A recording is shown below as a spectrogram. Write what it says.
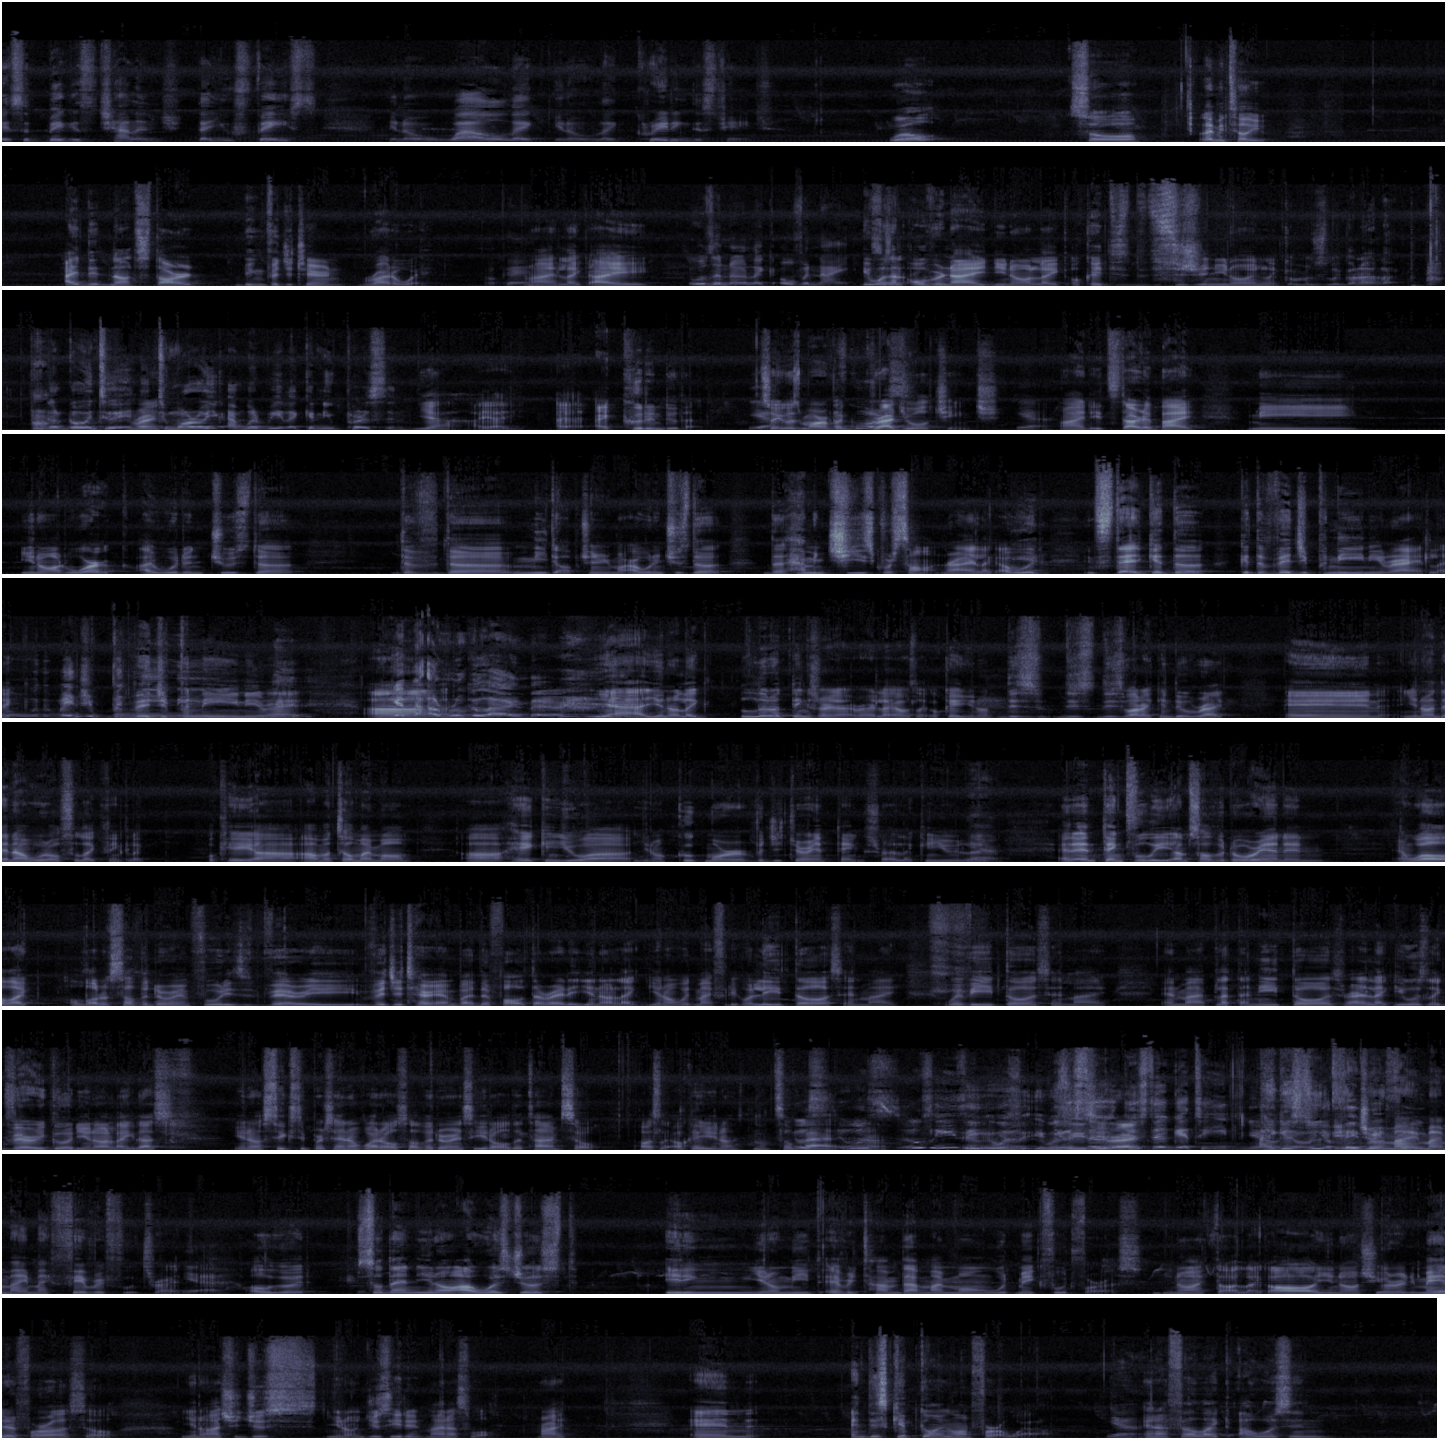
is the biggest challenge that you face? You know, while like you know, like creating this change. Well, so let me tell you. I did not start being vegetarian right away, Okay. right? Like I It wasn't a, like overnight. it wasn't overnight, you know, like okay, this is the decision, you know, and like I'm just like gonna like. I'm gonna go into it. and Right. tomorrow, you, I'm gonna be like a new person. yeah, I, I, I couldn't do that. Yeah. So it was more of a course. gradual change. Yeah. right? It started by me, you know, at work. I wouldn't choose the the the meat option anymore. I wouldn't choose the the ham and cheese croissant, right? Like I would Yeah. instead get the get the veggie panini, right? Like oh, the veggie the panini. veggie panini, right? Get the Uh, arugula in there. yeah, you know, like little things like that, right? Like I was like, okay, you know, this this this is what I can do, right? And you know, then I would also like think like, okay, uh, I'm gonna tell my mom, uh, hey, can you uh, you know, cook more vegetarian things, right? Like, can you like, Yeah. and and thankfully I'm Salvadorian and and well, like a lot of Salvadorian food is very vegetarian by default already, you know, like you know, with my frijolitos and my huevitos and my and my platanitos, right? Like it was like very good, you know, like that's you know, sixty percent of what all Salvadorians eat all the time. So I was like, okay, you know, it's not so It was, bad. it you know? Was, it was easy. It- it was- you it was You easy, still, You right? still get to eat. You know, I guess your, your favorite enjoy my, my, my, my favorite foods, right? Yeah. All good. So then, you know, I was just eating, you know, meat every time that my mom would make food for us. You know, I thought like, oh, you know, she already made it for us, so, you know, I should just, you know, just eat it, might as well, right? And and this kept going on for a while. Yeah. And I felt like I wasn't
